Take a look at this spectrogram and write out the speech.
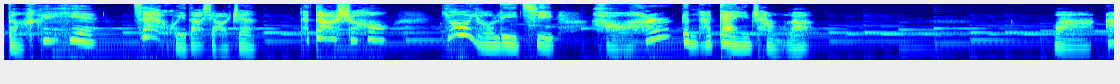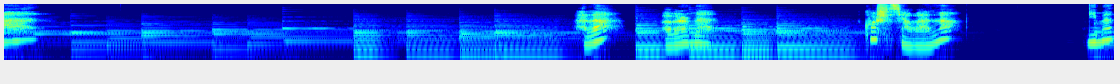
等黑夜再回到小镇，他到时候又有力气好好跟他干一场了。晚安，宝贝们，故事讲完了，你们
